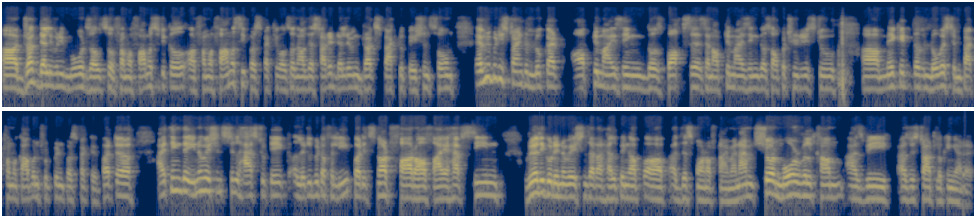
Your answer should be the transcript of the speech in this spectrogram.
uh, drug delivery modes also from a pharmaceutical or from a pharmacy perspective also. Now they started delivering drugs back to patients home. Everybody's trying to look at optimizing those boxes and optimizing those opportunities to uh, make it the lowest impact from a carbon footprint perspective. But uh, i think the innovation still has to take a little bit of a leap but it's not far off. I have seen really good innovations that are helping up uh, at this point of time and i'm sure more will come as we as we start looking at it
